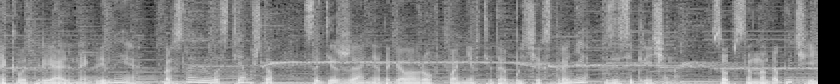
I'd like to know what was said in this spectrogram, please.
экваториальная Гвинея прославилась тем, что содержание договоров по нефтедобыче в стране засекречено. Собственно, добычей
